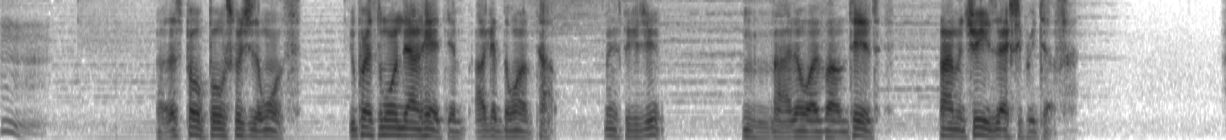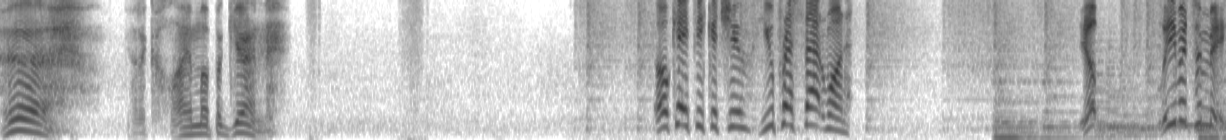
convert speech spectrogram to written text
Hmm. Alright, let's press both switches at once. You press the one down here, Tim. I'll get the one up top. Thanks, Pikachu. Hmm, I know I volunteered. Climbing trees is actually pretty tough. Gotta climb up again. okay, Pikachu. You press that one. Yep. Leave it to me.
